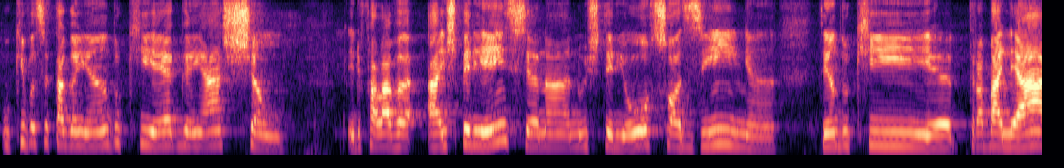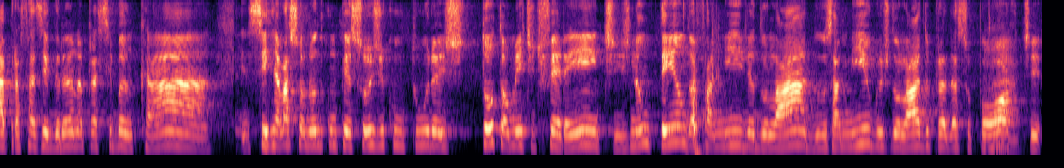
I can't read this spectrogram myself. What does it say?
o que você está ganhando, que é ganhar chão. Ele falava a experiência na, no exterior, sozinha, tendo que trabalhar para fazer grana para se bancar, se relacionando com pessoas de culturas totalmente diferentes, não tendo a família do lado, os amigos do lado para dar suporte.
